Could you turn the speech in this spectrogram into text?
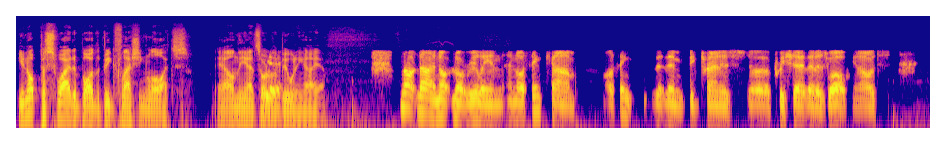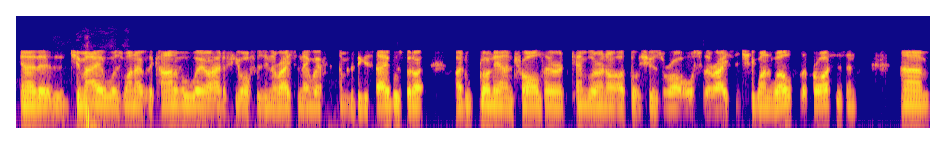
you're not persuaded by the big flashing lights on the outside yeah. of the building, are you? Not, no, not not really, and and I think um, I think that them big trainers uh, appreciate that as well. You know, it's you know the Jamea was one over the carnival where I had a few offers in the race, and they were for some of the biggest stables, but I. I'd gone down and trialled her at Kembla, and I, I thought she was the right horse for the race, and she won well for the prices. And um,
